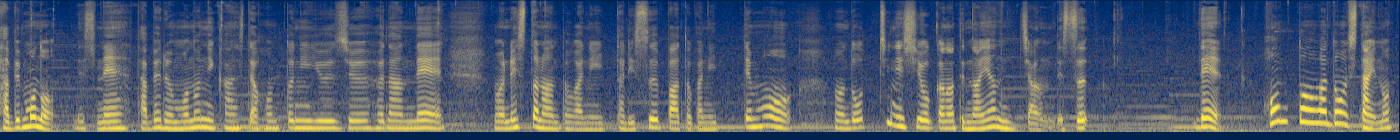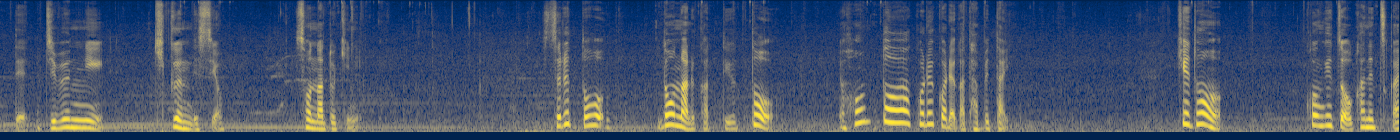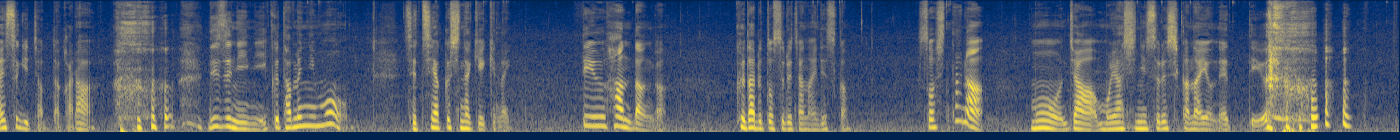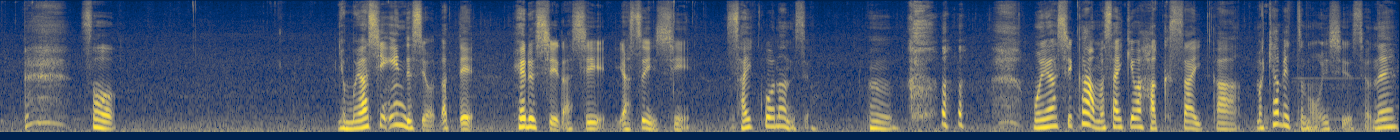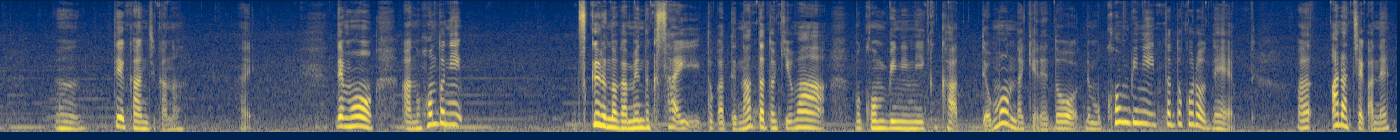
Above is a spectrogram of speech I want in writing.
食べ物ですね。食べるものに関しては本当に優柔不断でレストランとかに行ったりスーパーとかに行ってもどっちにしようかなって悩んじゃうんです。で本当はどうしたいのって自分に聞くんですよ。そんな時に。するとどうなるかっていうと本当はこれこれが食べたい。けど今月お金使いすぎちゃったから ディズニーに行くためにも節約しなきゃいけないっていう判断が下るとするじゃないですか。そしたらもうじゃあもやしにするしかないよねっていう。そう。いやもやしいいんですよ。だってヘルシーだし安いし最高なんですよ。うん。もやしか、まあ、最近は白菜か、まあ、キャベツも美味しいですよね。うん。っていう感じかな。はい。でもあの本当に作るのが面倒くさいとかってなった時はもうコンビニに行くかって思うんだけれどでもコンビニ行ったところであアラチェがね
